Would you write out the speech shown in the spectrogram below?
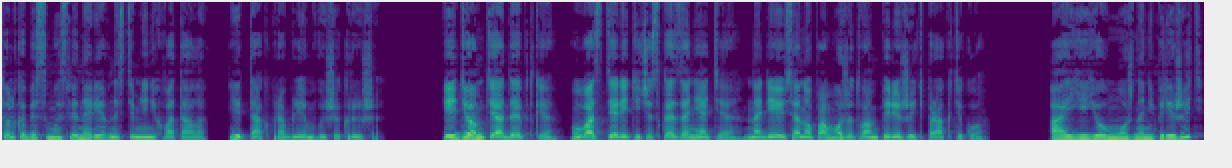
Только бессмысленной ревности мне не хватало, и так проблем выше крыши. Идемте, адептки, у вас теоретическое занятие. Надеюсь, оно поможет вам пережить практику. А ее можно не пережить?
